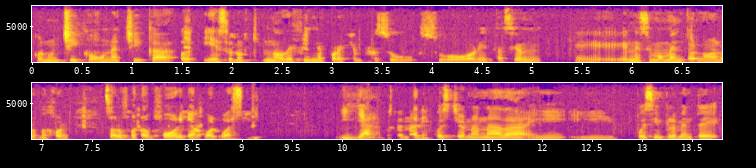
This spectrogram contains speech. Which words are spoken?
con un chico o una chica, y eso no, no define, por ejemplo, su, su orientación eh, en ese momento, ¿no? A lo mejor solo fue la euforia o algo así. Y ya, o sea, nadie cuestiona nada y, y pues simplemente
